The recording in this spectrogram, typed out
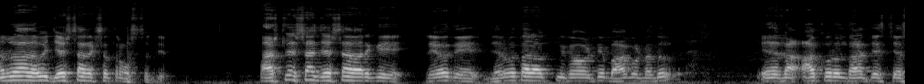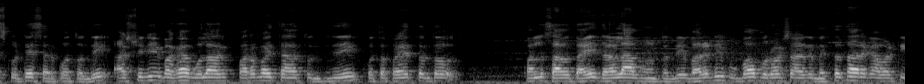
అనురాధవి జ్యేష్ఠ నక్షత్రం వస్తుంది. అశ్లేష జ్యేష్ఠ వారికి రేవతి జన్మతార అవుతుంది కాబట్టి బాగుండదు. ఏదైనా ఆకుకూరలు దాని చేసి చేసుకుంటే సరిపోతుంది. అశ్విని మగ మూలాలకు వరకు పరమైతే అవుతుంది కొత్త ప్రయత్నంతో పనులు సాగుతాయి. ధనలాభం ఉంటుంది. భరణి పుబ్బ పురోషాలు మెత్తతార కాబట్టి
